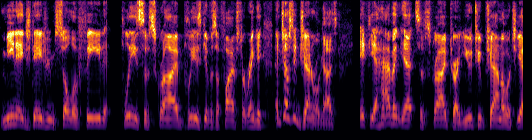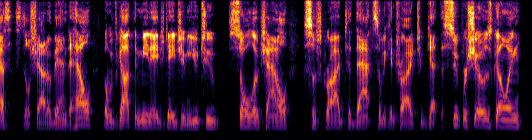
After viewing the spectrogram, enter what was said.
Mean Age Daydream solo feed. Please subscribe. Please give us a five star ranking. And just in general, guys, If you haven't yet, subscribed to our YouTube channel, which yes, still shadow banned to hell, but we've got the Mean Age Daydream YouTube solo channel. Subscribe to that so we can try to get the super shows going.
